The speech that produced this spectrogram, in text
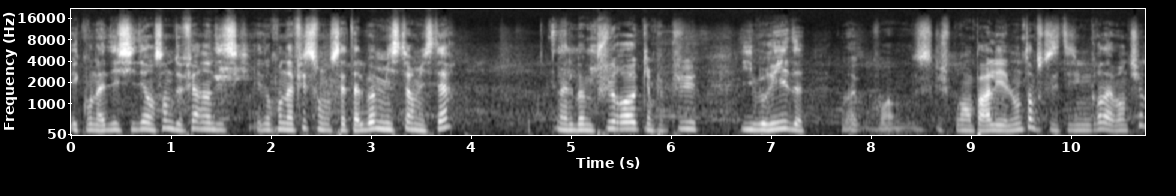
et qu'on a décidé ensemble de faire un disque. Et donc on a fait son, cet album Mister Mister, un album plus rock, un peu plus hybride, je pourrais en parler longtemps parce que c'était une grande aventure.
